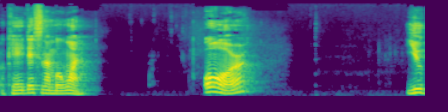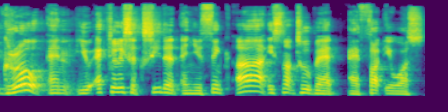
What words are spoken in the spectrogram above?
Okay, that's number one. Or you grow and you actually succeeded and you think, ah, it's not too bad. I thought it was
